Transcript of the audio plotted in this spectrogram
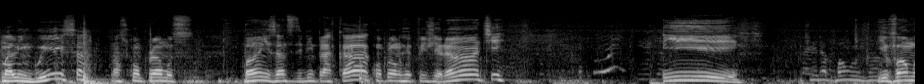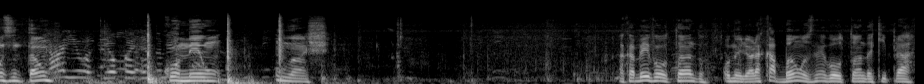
uma linguiça. Nós compramos pães antes de vir para cá, compramos refrigerante. E, e vamos então comer um, um lanche. Acabei voltando, ou melhor, acabamos, né? Voltando aqui pra...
